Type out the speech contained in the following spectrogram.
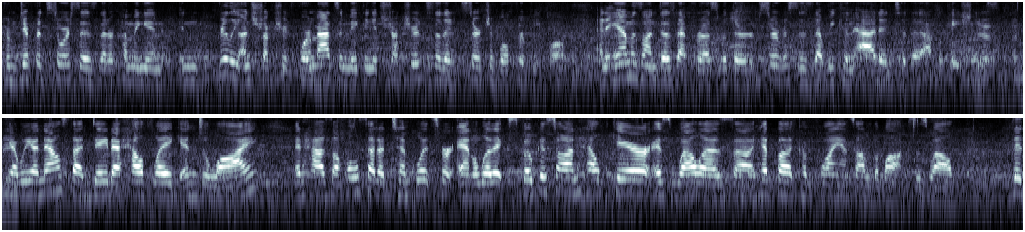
from different sources that are coming in in really unstructured formats and making it structured so that it's searchable for people. And Amazon does that for us with their services that we can add into the applications. I mean, Yeah, we announced that Data Health Lake in July. It has a whole set of templates for analytics focused on healthcare as well as uh, HIPAA compliance out of the box as well. The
